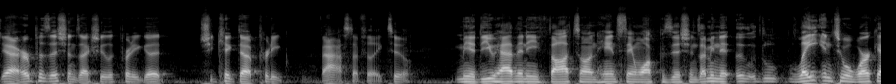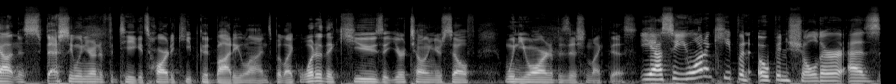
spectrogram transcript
Yeah, her positions actually look pretty good. She kicked up pretty fast. I feel like too. Mia, do you have any thoughts on handstand walk positions? I mean, it- it- late into a workout, and especially when you're under fatigue, it's hard to keep good body lines. But like, what are the cues that you're telling yourself when you are in a position like this? Yeah, so you want to keep an open shoulder as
